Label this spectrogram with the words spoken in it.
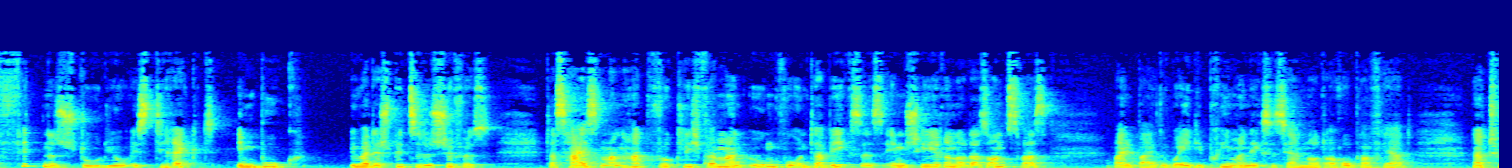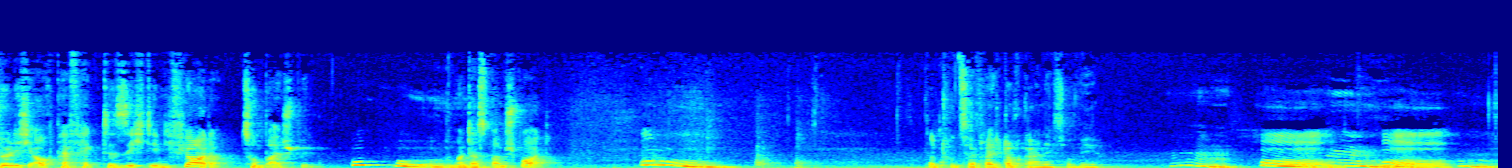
Fitnessstudio ist direkt im Bug über der Spitze des Schiffes. Das heißt, man hat wirklich, wenn man irgendwo unterwegs ist, in Scheren oder sonst was, weil, by the way, die Prima nächstes Jahr in Nordeuropa fährt, natürlich auch perfekte Sicht in die Fjorde, zum Beispiel. Uh. Und das beim Sport. Uh. Dann tut es ja vielleicht doch gar nicht so weh. Hm. Hm. Hm.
